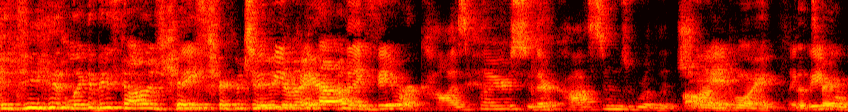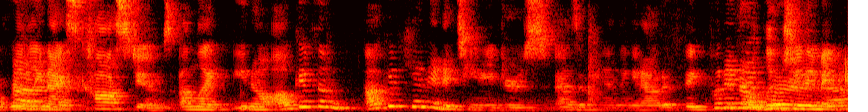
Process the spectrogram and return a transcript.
look at these, look at these college They, kids trick or to be treating at my fair, house. like they were cosplayers, so their costumes were legit. on point. Like That's they fair. were really Um, nice costumes. Unlike, you know, I'll give them I'll give candy to teenagers as I'm handing it out if they put in If a they put in legitimate effort.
